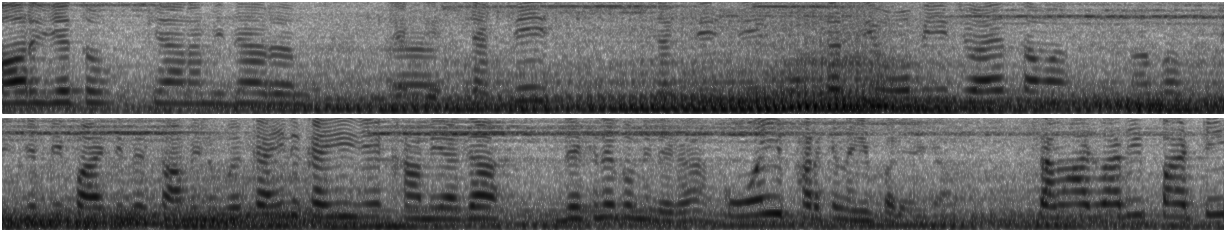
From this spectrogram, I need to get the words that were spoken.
और ये तो क्या नाम इधर जगदीश। जगदीश जगदीश जी सोनकर जी वो भी जो है बीजेपी पार्टी में शामिल हुए, कहीं ना कहीं ये खामियाजा देखने को मिलेगा। कोई फ़र्क नहीं पड़ेगा। समाजवादी पार्टी,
